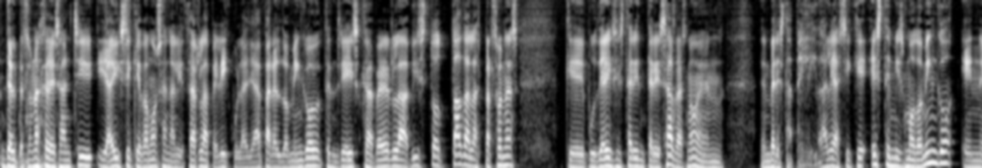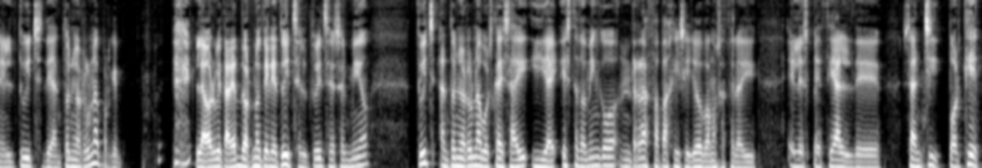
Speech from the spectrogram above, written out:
del personaje de Sanchi y ahí sí que vamos a analizar la película. Ya para el domingo tendríais que haberla visto todas las personas que pudierais estar interesadas ¿no? en, en ver esta peli, ¿vale? Así que este mismo domingo en el Twitch de Antonio Runa, porque la órbita de Endor no tiene Twitch, el Twitch es el mío. Twitch, Antonio Runa, buscáis ahí y este domingo Rafa Pajis y yo vamos a hacer ahí el especial de Sanchi. ¿Por qué?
